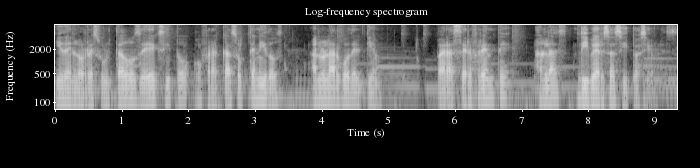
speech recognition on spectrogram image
y de los resultados de éxito o fracaso obtenidos a lo largo del tiempo para hacer frente a las diversas situaciones.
